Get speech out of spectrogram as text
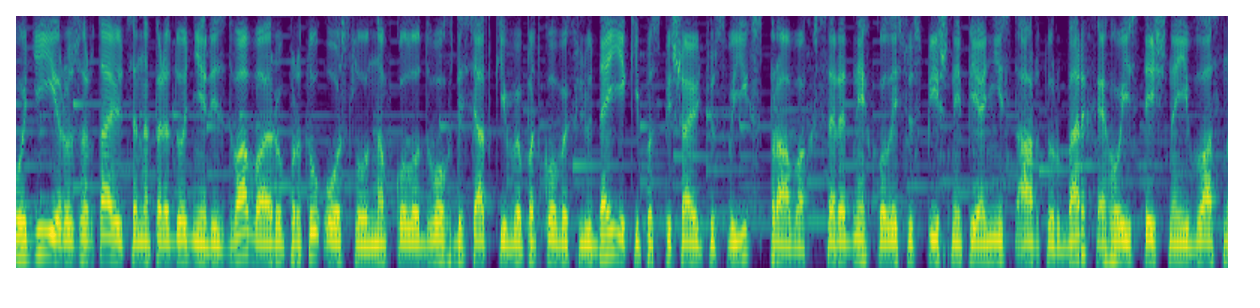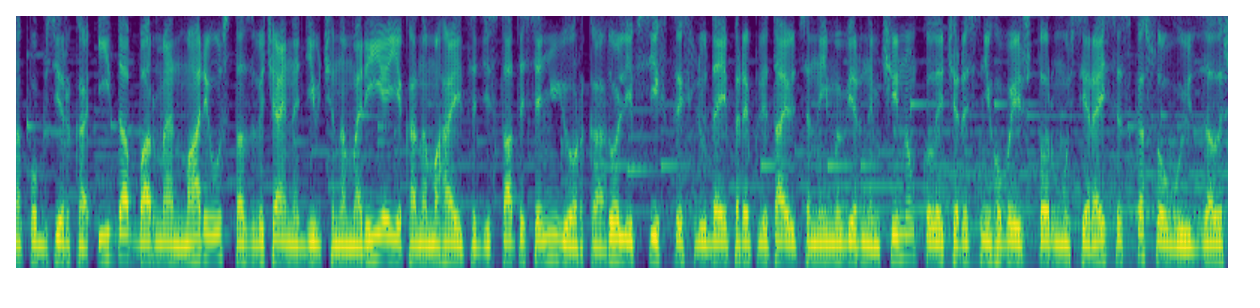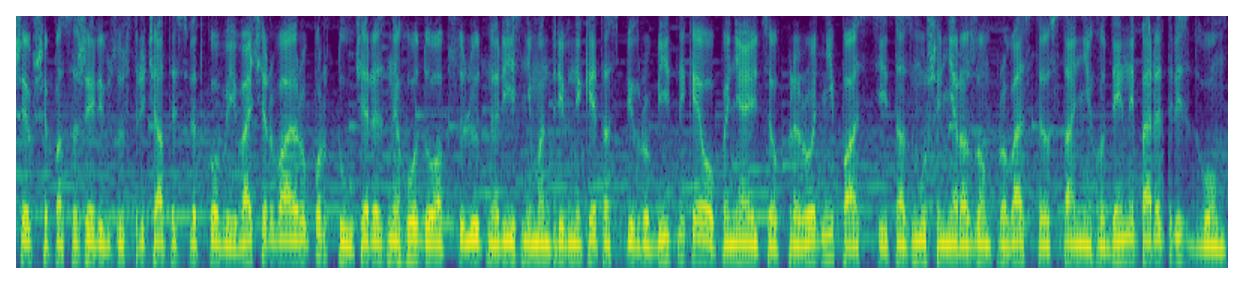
Події розгортаються напередодні Різдва в аеропорту Осло навколо двох десятків випадкових людей, які поспішають у своїх справах. Серед них колись успішний піаніст Артур Берг, егоїстична і власна попзірка Іда, бармен Маріус та звичайна дівчина Марія, яка намагається дістатися Нью-Йорка. Долі всіх цих людей переплітаються неймовірним чином, коли через сніговий шторм усі рейси скасовують, залишивши пасажирів зустрічати святковий вечір в аеропорту. Через негоду абсолютно різні мандрівники працівники та співробітники опиняються в природній пастці та змушені разом провести останні години перед Різдвом.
